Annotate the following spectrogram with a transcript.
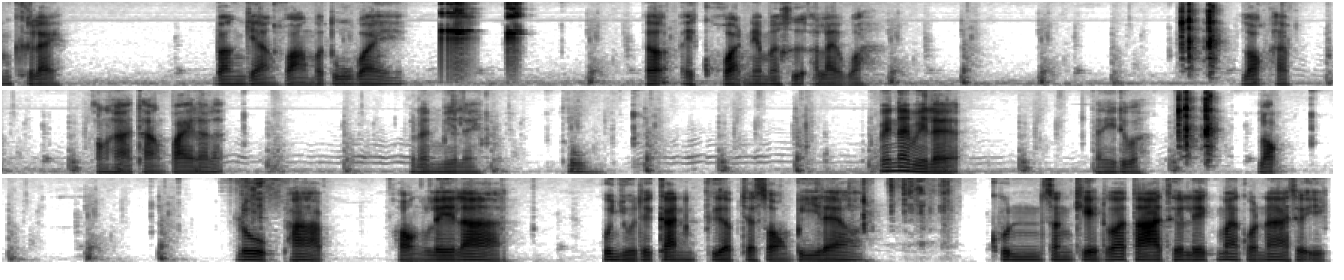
มันคืออะไร บางอย่างขวางประตูไว้ แล้วไอ้ขวดเนี่ยมันคืออะไรวะ ล็อกครับ ต้องหาทางไปแล้วล่ะเพราะนั้นมีอะไรตู้ไม่น่ามีอะไรอะอันนี้ดีกว่า ล็อก รูปภาพของเลล่า คุณอยู่ด้วยกันเกือบจะสองปีแล้ว คุณสังเกตว่าตาเธอเล็กมากกว่าหน้าเธออีก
